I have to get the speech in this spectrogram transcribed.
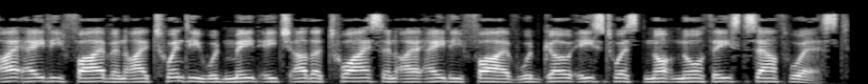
I-85 and I-20 would meet each other twice and I-85 would go east-west not northeast-southwest.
